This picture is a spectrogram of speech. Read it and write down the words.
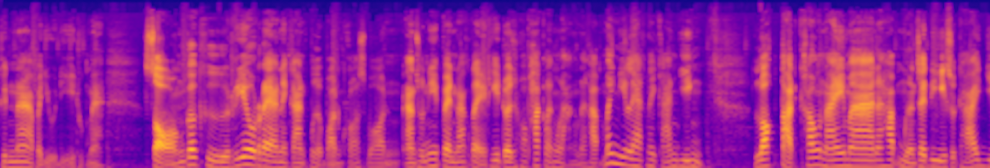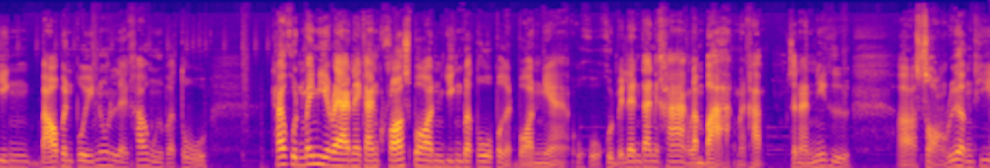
ขึ้นหน้าไปอยู่ดีถูกไหมสองก็คือเรี่ยวแรงในการเปิดบอล cross บอลแอนโทนีเป็นนักเตะที่โดยเฉพาะพักหลังๆนะครับไม่มีแรงในการยิงล็อกตัดเข้าในมานะครับเหมือนจะดีสุดท้ายยิงเบาเป็นปุยนุ่นเลยเข้ามือประตู ถ้าคุณไม่มีแรงในการ cross บอลยิงประตูเปิดบอลเนี่ยโอ้โหคุณไปเล่นด้านข้างลำบากนะครับ ฉะนั้นนี่คืออสองเรื่องที่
